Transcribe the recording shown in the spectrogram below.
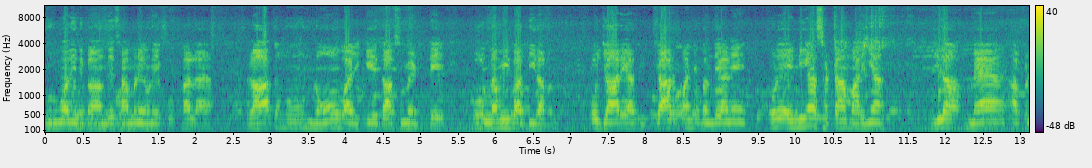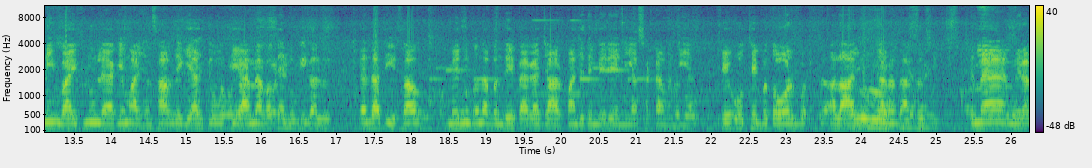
ਗੁਰੂਆਂ ਦੀ ਦੁਕਾਨ ਦੇ ਸਾਹਮਣੇ ਉਹਨੇ ਖੋਖਾ ਲਾਇਆ। ਰਾਤ ਨੂੰ 9:10 ਮਿੰਟ ਤੇ ਉਹ ਨਵੀਂ ਵਾਦੀ ਦਾ ਬੰਦਾ, ਉਹ ਜਾ ਰਿਹਾ ਸੀ। ਚਾਰ ਪੰਜ ਬੰਦਿਆਂ ਨੇ ਉਹਨੇ ਇੰਨੀਆਂ ਸੱਟਾਂ ਮਾਰੀਆਂ, ਜਿਹਦਾ ਮੈਂ ਆਪਣੀ ਵਾਈਫ ਨੂੰ ਲੈ ਕੇ ਮਹਾਜਨ ਸਾਹਿਬ ਦੇ ਗਿਆ ਸੀ ਤੇ ਉਹ ਉੱਥੇ ਆ ਮੈਂ ਕਿਹਾ, ਤੈਨੂੰ ਕੀ ਗੱਲ ਹੋਈ? ਕਹਿੰਦਾ, ਧੀਰ ਸਾਹਿਬ, ਮੈਨੂੰ ਕਹਿੰਦਾ, ਬੰਦੇ ਪੈ ਗਏ ਚਾਰ ਪੰਜ ਤੇ ਮੇਰੇ ਇੰਨੀਆਂ ਸੱਟਾਂ ਵੱਜੀਆਂ। ਤੇ ਉੱਥੇ ਬਤੌਰ ਇਲਾਜ ਉਹ ਵਿਚਾਰਾ ਦਾਖਲ ਸੀ। ਤੇ ਮੈਂ, ਮੇਰਾ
